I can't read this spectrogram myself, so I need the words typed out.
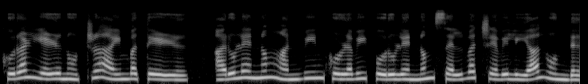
குறள் எழுநூற்று ஐம்பத்தேழு. அருளென்னும் அன்பின் குழவி பொருளென்னும் செல்வச் செவிலியால் உண்டு.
